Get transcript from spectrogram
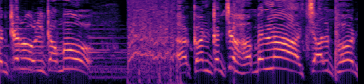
একটা রোল খাব। এখন কিছু হবে না চাল ফোট।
